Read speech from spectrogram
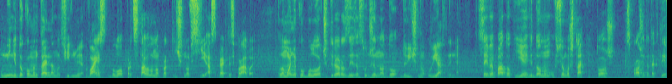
У міні-документальному фільмі Вайс було представлено практично всі аспекти справи. Ламоніку було чотири рази засуджено до довічного ув'язнення. Цей випадок є відомим у всьому штаті, тож справжній детектив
